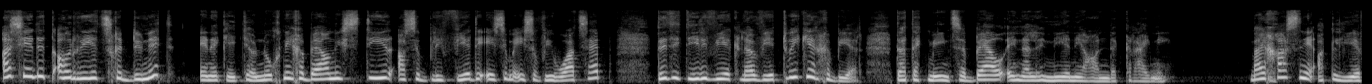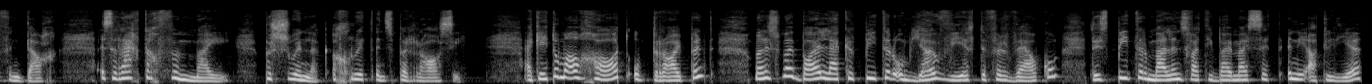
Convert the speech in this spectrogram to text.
As jy dit alreeds gedoen het, en ek het jou nog nie gebel nie, stuur asseblief weer die SMS of die WhatsApp. Dit het hierdie week nou weer twee keer gebeur dat ek mense bel en hulle nie in die hande kry nie. My gas in die ateljee vandag is regtig vir my persoonlik 'n groot inspirasie. Ek het hom al gehad op Draaipunt, maar dit is my baie lekker Pieter om jou weer te verwelkom. Dis Pieter Mullins wat hier by my sit in die ateljee.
